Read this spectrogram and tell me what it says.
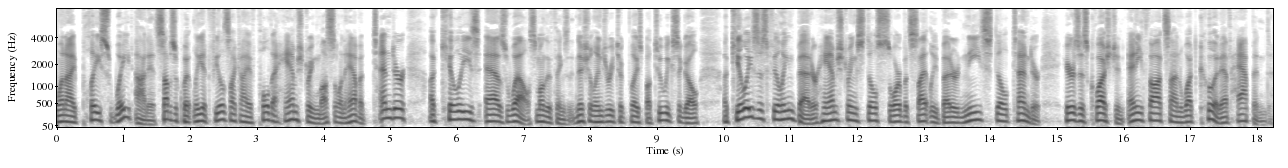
when I place weight on it. Subsequently, it feels like I have pulled a hamstring muscle and have a tender Achilles as well. Some other things. Initial injury took place about two weeks ago. Achilles is feeling better. Hamstring still sore, but slightly better. Knee still tender. Here's his question Any thoughts on what could have happened?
